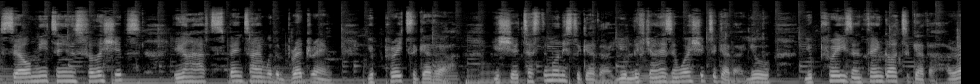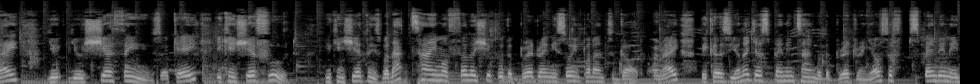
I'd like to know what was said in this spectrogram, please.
cell meetings, fellowships. You're gonna have to spend time with the brethren. You pray together, you share testimonies together, you lift your hands in worship together, you you praise and thank God together, all right? You you share things, okay? You can share food you can share things. But that time of fellowship with the brethren is so important to God, all right? Because you're not just spending time with the brethren, you're also spending it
